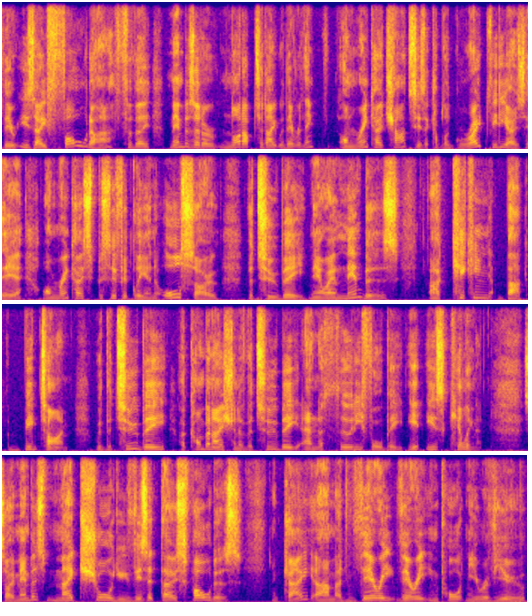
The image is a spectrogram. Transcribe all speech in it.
there is a folder for the members that are not up to date with everything. On Renko charts there's a couple of great videos there on Renko specifically and also the 2b now our members are kicking butt big time with the 2b a combination of the 2b and the 34b it is killing it so members make sure you visit those folders okay? Um, a very very important you review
